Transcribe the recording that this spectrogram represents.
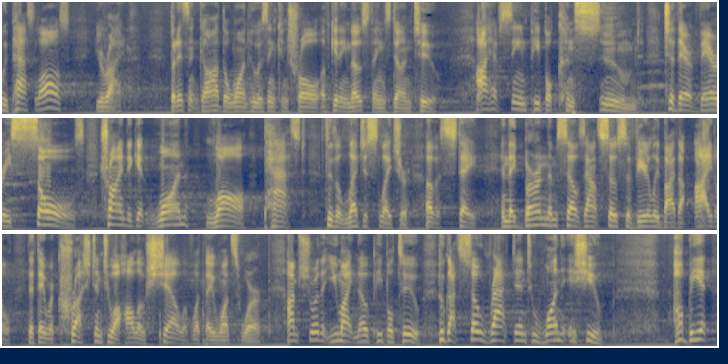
we pass laws, you're right. But isn't God the one who is in control of getting those things done, too? I have seen people consumed to their very souls trying to get one law passed through the legislature of a state. And they burned themselves out so severely by the idol that they were crushed into a hollow shell of what they once were. I'm sure that you might know people too who got so wrapped into one issue, albeit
